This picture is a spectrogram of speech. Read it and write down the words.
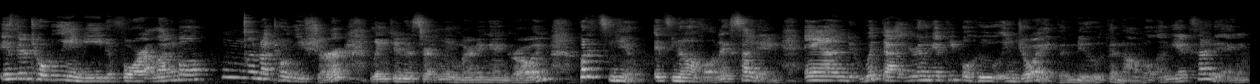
Is there totally a need for Alignable? Mm, I'm not totally sure. LinkedIn is certainly learning and growing, but it's new, it's novel and exciting. And with that, you're gonna get people who enjoy the new, the novel, and the exciting.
